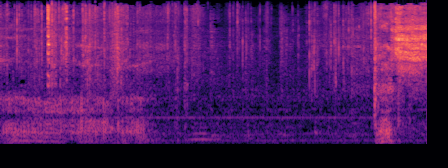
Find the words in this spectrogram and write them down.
Oh. Shh.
